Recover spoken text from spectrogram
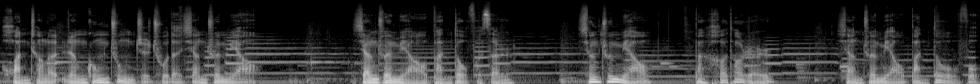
换成了人工种植出的香椿苗。香椿苗拌豆腐丝儿，香椿苗拌核桃仁儿。香椿苗拌豆腐，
